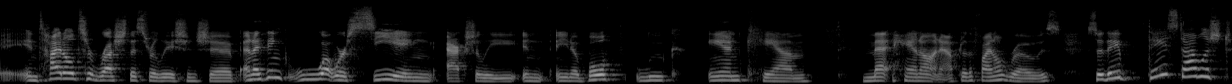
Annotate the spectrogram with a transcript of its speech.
entitled to rush this relationship and i think what we're seeing actually in you know both luke and cam met hannah on after the final rose. So they they established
